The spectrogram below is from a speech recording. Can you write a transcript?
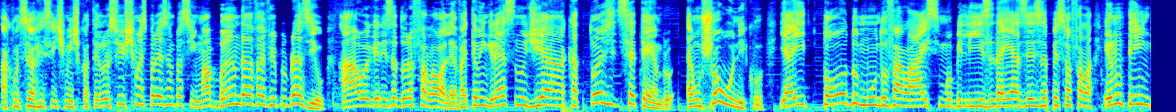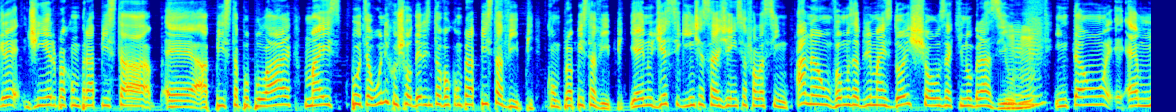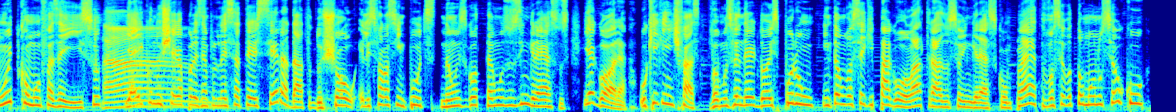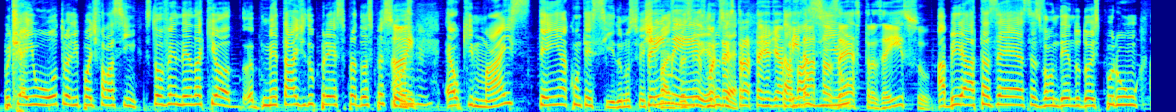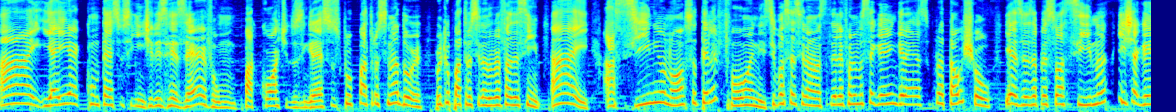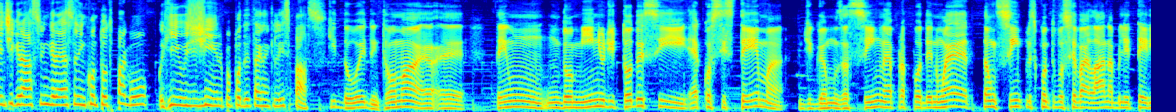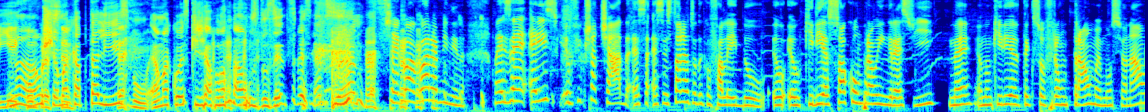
Aconteceu recentemente com a Taylor Swift, mas, por exemplo, assim, uma banda vai vir pro Brasil. A organizadora fala: olha, vai ter um ingresso no dia 14 de setembro. É um show único. E aí todo mundo vai lá e se mobiliza. Daí, às vezes, a pessoa fala: eu não tenho dinheiro pra comprar a pista, é, a pista popular, mas, putz, é o único show deles, então eu vou comprar a pista VIP. Comprou a pista VIP. E aí, no dia seguinte, essa agência fala assim: ah, não, vamos abrir mais dois shows aqui no Brasil. Uhum. Então, é muito comum fazer isso. Ah. E aí, quando chega, por exemplo, nessa terceira data do show, eles falam assim: putz, não esgotamos os ingressos. E agora? O que, que a gente faz? Vamos vender dois por um. Então, você que pagou lá atrás o seu ingresso completo, você tomou no seu cu. Porque aí o outro ali pode falar assim: estou vendendo aqui, ó, metade do preço para duas pessoas. Ai. É o que mais tem acontecido nos Tem festivais mesmo brasileiros. essa é estratégia de tá abrir datas vazio. extras, é isso? abrir atas essas, vendendo dois por um. Ah, e aí acontece o seguinte: eles reservam um pacote dos ingressos pro patrocinador. Porque o patrocinador vai fazer assim: ai, assine o nosso telefone. Se você assinar o nosso telefone, você ganha o ingresso pra tal show. E às vezes a pessoa assina e já ganha de graça o ingresso enquanto o outro pagou rios de dinheiro pra poder estar naquele espaço. Que doido. Então é uma. é- é- tem um, um domínio de todo esse ecossistema, digamos assim, né? Pra poder. Não é tão simples quanto você vai lá na bilheteria e Não, compra. chama seu- capitalismo. é uma coisa que já vão há uns 200, 300 anos. Chegou agora, menina. Mas é, é isso, eu fico chateada. Essa, essa história toda que eu falei do. Eu, eu queria só comprar o ingresso e ir, né? Eu não queria ter que sofrer um trauma emocional.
